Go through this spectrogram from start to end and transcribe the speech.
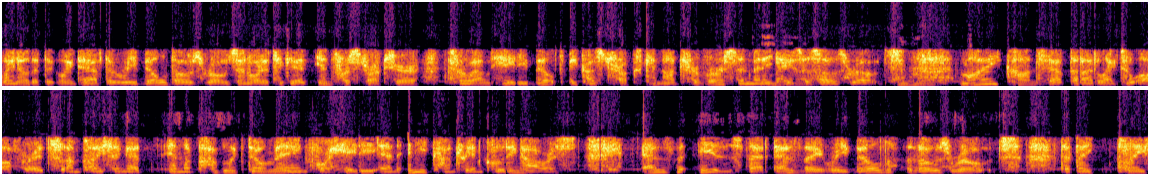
We know that they're going to have to rebuild those roads in order to get infrastructure throughout Haiti built because trucks cannot traverse in many mm-hmm. cases those roads. Mm-hmm. My concept that I'd like to offer, it's I'm placing it in the public domain for Haiti and any country, including ours, as the, is that as they rebuild those roads, that they place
